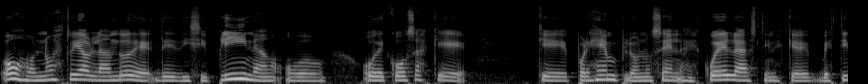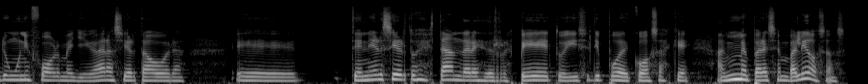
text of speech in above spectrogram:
ojo, no estoy hablando de, disciplina o, de cosas que, que, por ejemplo, no sé, en las escuelas tienes que vestir un uniforme, llegar a cierta hora, eh, tener ciertos estándares de respeto y ese tipo de cosas que a mí me parecen valiosas.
